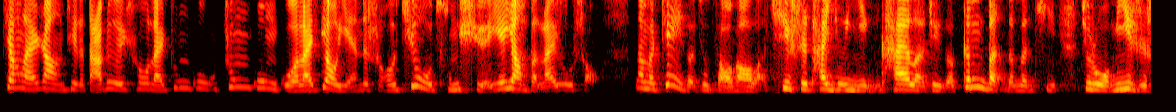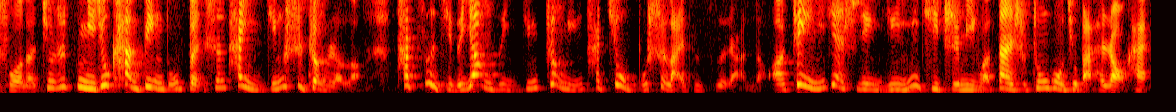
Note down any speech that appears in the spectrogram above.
将来让这个 WHO 来中共中共国来调研的时候，就从血液样本来入手。那么这个就糟糕了，其实它已经引开了这个根本的问题，就是我们一直说的，就是你就看病毒本身，它已经是证人了，它自己的样子已经证明它就不是来自自然的啊，这一件事情已经一击致命了，但是中共就把它绕开，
